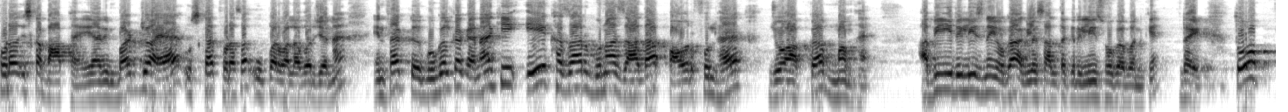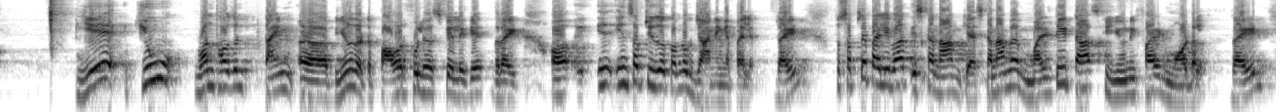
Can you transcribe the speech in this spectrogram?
थोड़ा, इसका बाप है। यानी बर्ड जो आया है, उसका थोड़ा सा ऊपर वाला वर्जन है। इनफैक्ट गूगल का कहना है कि एक हज़ार गुना ज़्यादा पावरफुल है जो आपका मम है। अभी रिलीज़ नहीं होगा, अगले साल तक रिलीज़ होगा बन के राइट तो ये क्यों 1000 टाइम यू नो पावरफुल है उसके लेके राइट और इन सब चीज़ों को हम लोग जानेंगे पहले राइट तो सबसे पहली बात, इसका नाम क्या है? इसका नाम है मल्टीटास्क यूनिफाइड मॉडल राइट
